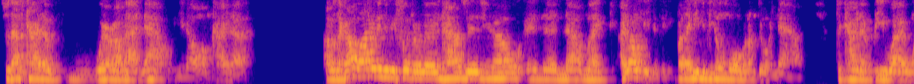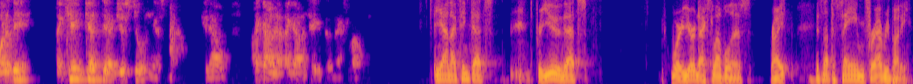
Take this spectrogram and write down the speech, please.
so that's kind of where I'm at now. You know, I'm kind of, I was like, oh, I don't need to be flipping a million houses, you know, and then now I'm like, I don't need to be, but I need to be doing more what I'm doing now to kind of be where I want to be. I can't get there just doing this now. You know, I gotta, I gotta take it to the next level. Yeah, and I think that's for you. That's where your next level is, right? It's not the same for everybody.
